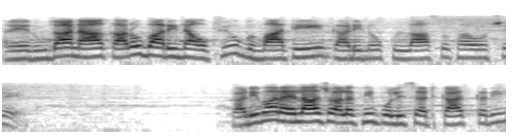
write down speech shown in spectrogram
અને રૂડાના કારોબારીના ઉપયોગ માટે ગાડીનો ખુલાસો થયો છે. ગાડીમાં રહેલા ચાલકની પોલીસે અટકાયત કરી.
